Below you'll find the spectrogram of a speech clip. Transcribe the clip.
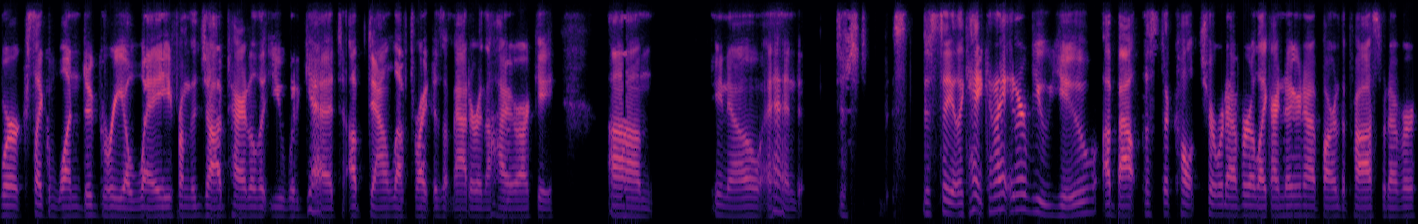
works like one degree away from the job title that you would get up down left right doesn't matter in the hierarchy um, you know and just just say like hey can i interview you about this the culture whatever? Like i know you're not part of the process whatever.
